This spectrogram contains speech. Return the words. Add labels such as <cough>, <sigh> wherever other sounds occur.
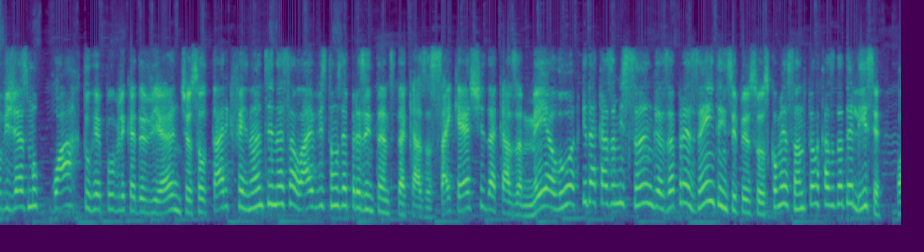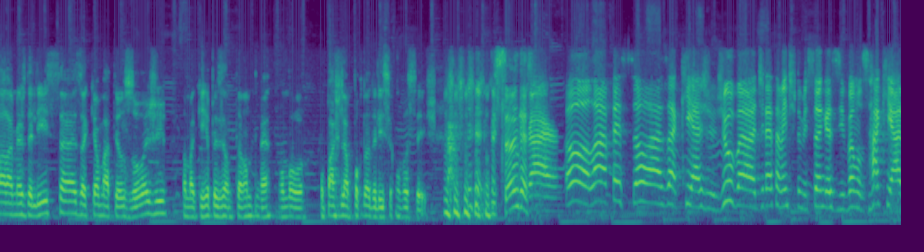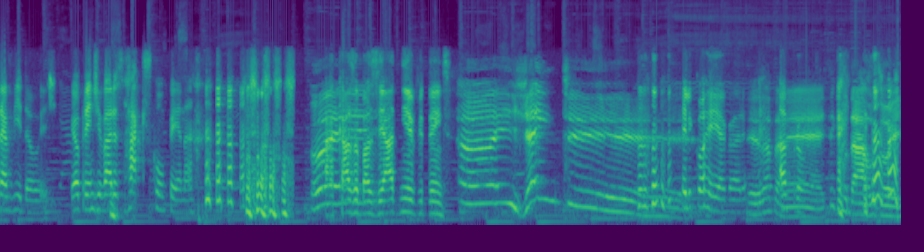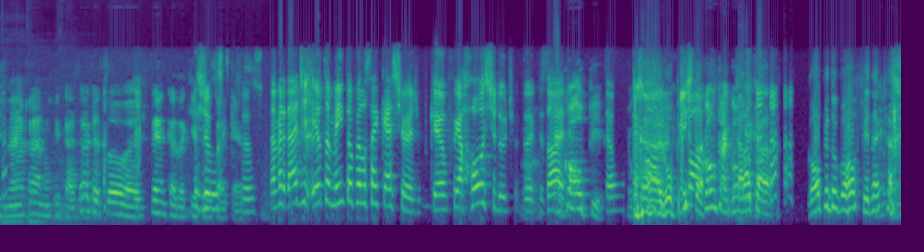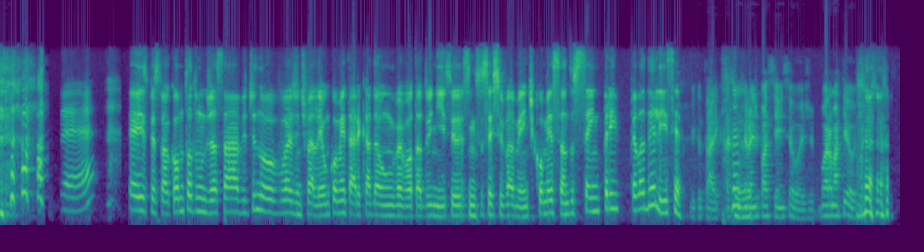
Ao 24º República Deviante. Eu sou o Tarek Fernandes e nessa live estão os representantes da Casa SciCast, da Casa Meia Lua e da Casa Missangas. Apresentem-se, pessoas, começando pela Casa da Delícia. Fala, minhas delícias. Aqui é o Matheus hoje. Estamos aqui representando, né? Vamos compartilhar um pouco da delícia com vocês. <laughs> Missangas? Olá, pessoas! Aqui é a Jujuba, diretamente do Miçangas, e vamos hackear a vida hoje. Eu aprendi vários hacks com Pena. <laughs> Oi! A casa baseada em evidência. Oi, gente! <laughs> Ele correu agora. Exatamente. Tem que mudar os dois, né? <laughs> Pra não ficar só pessoas pencas aqui no Justo, SciCast. justo. Na verdade, eu também tô pelo SciCast hoje, porque eu fui a host do, último- do É episódio. golpe! Então, Eu- Golpista? Contra golpe. Caraca, golpe do golpe, né, cara? <laughs> é. É isso, pessoal. Como todo mundo já sabe, de novo, a gente vai ler um comentário cada um, vai voltar do início e assim sucessivamente, começando sempre pela delícia. Vi que tá com <laughs> grande paciência hoje. Bora, Matheus.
